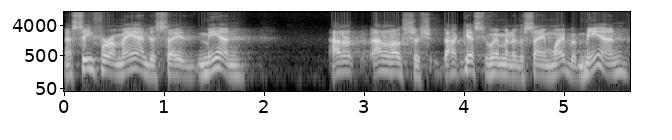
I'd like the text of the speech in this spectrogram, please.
Now, see, for a man to say, men, I don't, I don't know, I guess women are the same way, but men,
